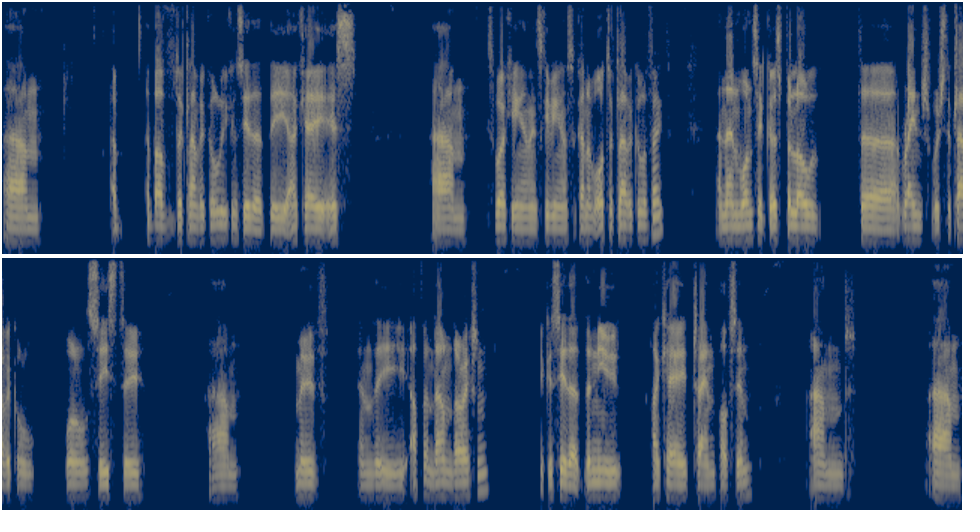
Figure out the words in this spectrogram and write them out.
um, above the clavicle, you can see that the IK is um, is working and it's giving us a kind of auto clavicle effect. And then once it goes below the range which the clavicle will cease to um, move in the up and down direction, you can see that the new IK chain pops in and um,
